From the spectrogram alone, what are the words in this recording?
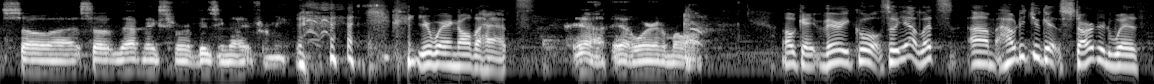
so uh, so that makes for a busy night for me. You're wearing all the hats. Yeah, yeah, wearing them all. Okay, very cool. So yeah, let's. Um, how did you get started with?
